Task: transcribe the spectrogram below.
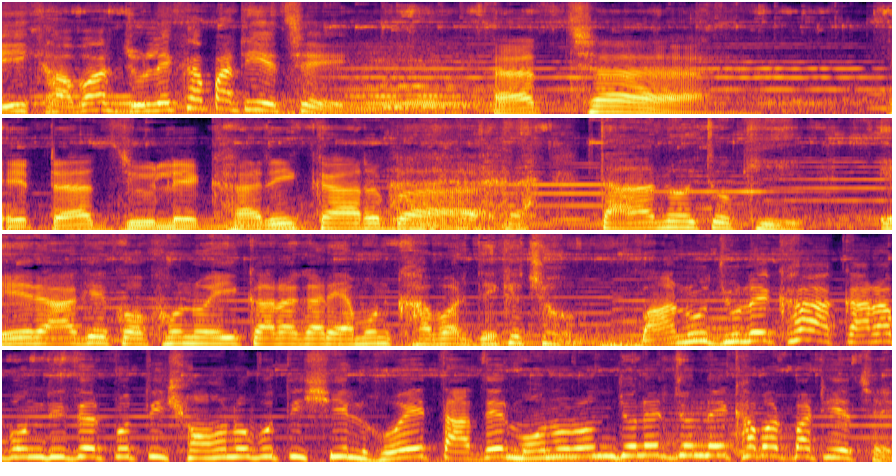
এই খাবার জুলেখা পাঠিয়েছে। আচ্ছা। এটা জুলেখারি কারবার। তা নয়তো কি? এর আগে কখনো এই কারাগারে এমন খাবার দেখেছ? বানু জুলেখা কারাবন্দীদের প্রতি সহানুভূতিশীল হয়ে তাদের মনোরঞ্জনের জন্য এই খাবার পাঠিয়েছে।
